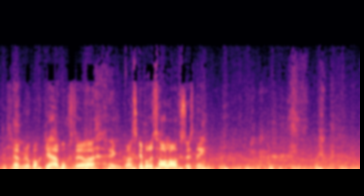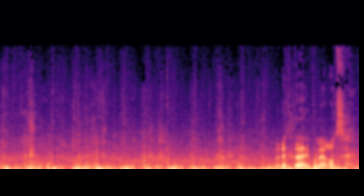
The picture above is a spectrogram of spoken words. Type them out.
Det kommer noen bakke her borte, og en ganske brutal avslutning. Men dette er imponerende.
